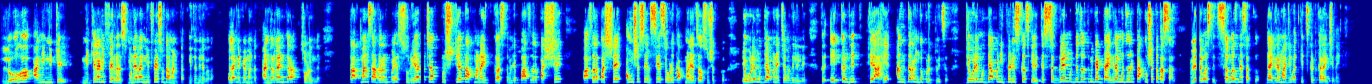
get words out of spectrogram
लोह आणि निकेल. निकेल आणि फेरस म्हणून याला निफे सुद्धा म्हणतात. इथे दिले बघा. याला निफे म्हणतात. अंडरलाईन करा सोडून द्या. तापमान साधारणपणे सूर्याच्या पृष्ठीय तापमाना इतकं असतं. म्हणजे पाच हजार पाचशे पाच हजार पाचशे अंश सेल्सिअस एवढं तापमान याचं असू शकतं. एवढे मुद्दे आपण याच्यामध्ये लिहिले. तर एकंदरीत हे आहे अंतरंग पृथ्वीचं. जेवढे मुद्दे आपण इथं डिस्कस केले ते सगळे मुद्दे जर तुम्ही त्या डायग्राममध्ये जर टाकू शकत असाल व्यवस्थित समजण्यासारखं डायग्राम अजिबात किचकट करायची नाही.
